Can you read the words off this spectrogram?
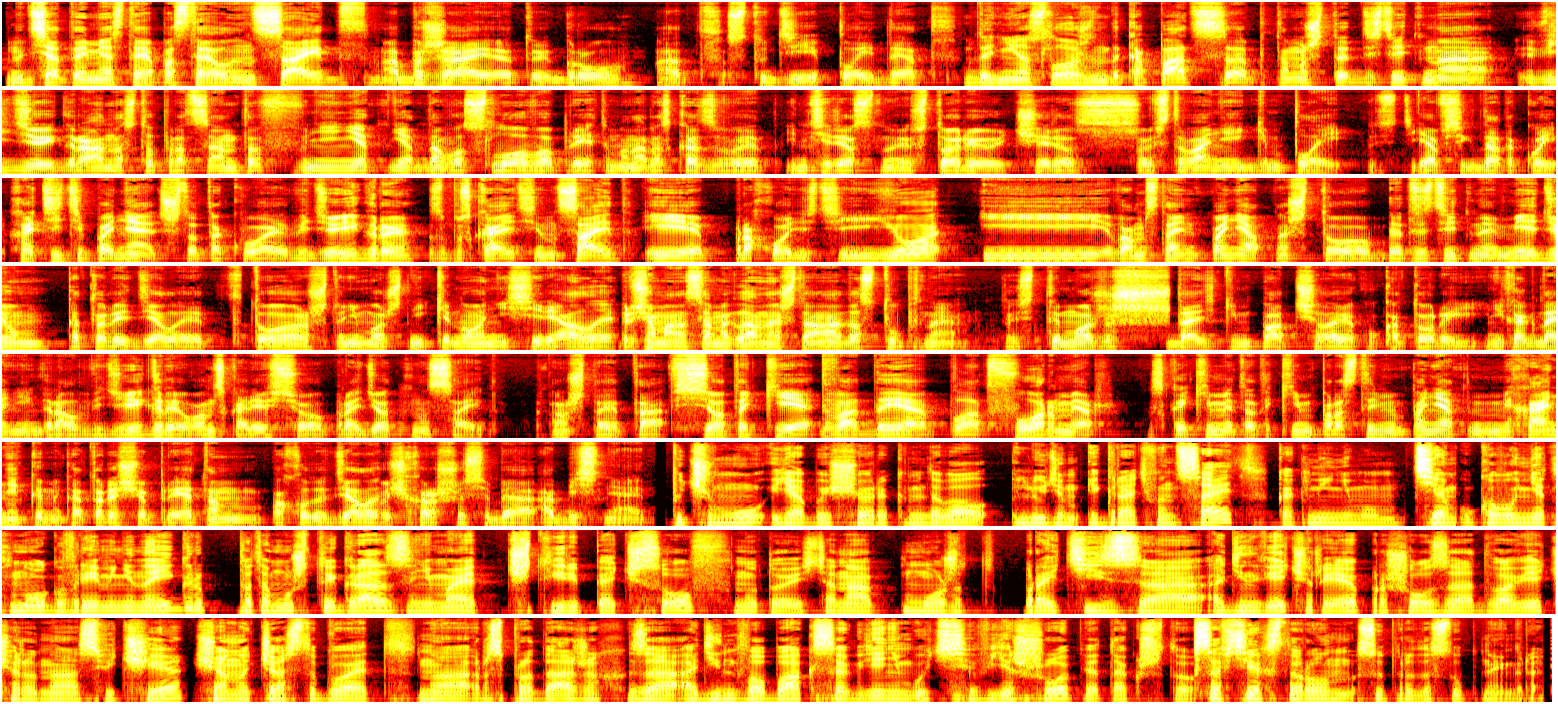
На десятое место я поставил Inside. Обожаю эту игру от студии Playdead. До нее сложно докопаться, потому что это действительно видеоигра на 100%. В ней нет ни одного слова, при этом она рассказывает интересную историю через повествование и геймплей. То есть я всегда такой, хотите понять, что такое видеоигры, запускаете Inside и проходите ее, и вам станет понятно, что это действительно медиум, который делает то, что не может ни кино, ни сериалы. Причем она самое главное, что она доступная. То есть ты можешь дать геймпад человеку, который никогда не играл в видеоигры, он, скорее всего, пройдет на сайт. Потому что это все-таки 2D-платформер, с какими-то такими простыми, понятными механиками, которые еще при этом, по ходу дела, очень хорошо себя объясняют. Почему я бы еще рекомендовал людям играть в Inside, как минимум, тем, у кого нет много времени на игры, потому что игра занимает 4-5 часов, ну, то есть она может пройти за один вечер, я ее прошел за два вечера на свече. Еще она часто бывает на распродажах за 1-2 бакса где-нибудь в eShop, так что со всех сторон супер доступная игра.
